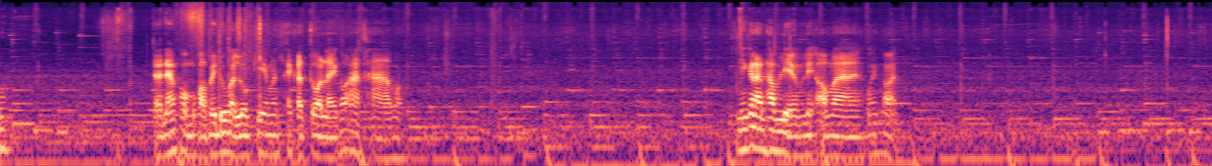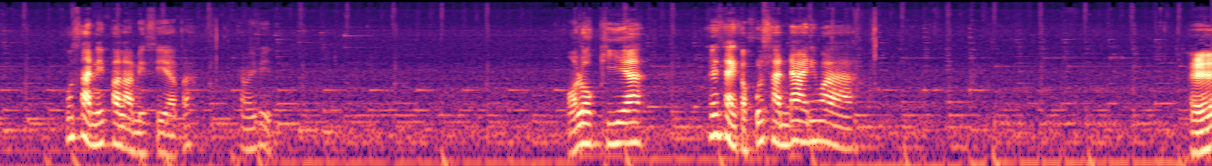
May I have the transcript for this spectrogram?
เดี๋ยวนะผมขอไปดูก่อนโลเกียมันใส่กับตัวอะไรก็อาคาบอกนี่กำลังทำเหรียญเลยเอามาไว้ก่อนมุสันนี่ปารามิเซียปะทำไม่ผิดอ๋อโลเกียเฮ้ยใส่กับฟุซันได้นี่ว่าเอ๊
